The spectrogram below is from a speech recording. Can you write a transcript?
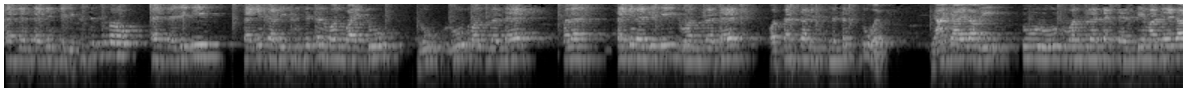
फ़र्स्ट एंड सेकंड से डिफ्रेंसिएशन करो। First as it is second का differentiation one by two root one plus X plus second as it is one plus X और फ़र्स्ट का डिफ्रेंसिएशन टू एक्स यहाँ क्या आएगा भाई? Two root one plus X LCM आ जाएगा,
